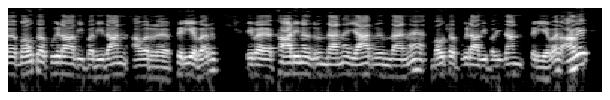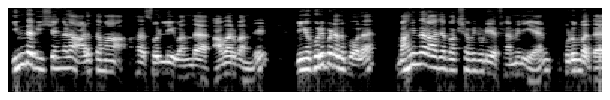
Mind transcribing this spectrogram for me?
அஹ், பௌத்த பீடாதிபதி தான் அவர் பெரியவர். இவ கார்டினல் இருந்தான யார் இருந்தான பௌத்த பீடாதிபதி தான் பெரியவர். ஆகவே இந்த விஷயங்களை அழுத்தமாக சொல்லி வந்த அவர் வந்து நீங்க குறிப்பிட்டது போல மஹிந்த ராஜபக்ஷவினுடைய ஃபேமிலிய குடும்பத்தை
